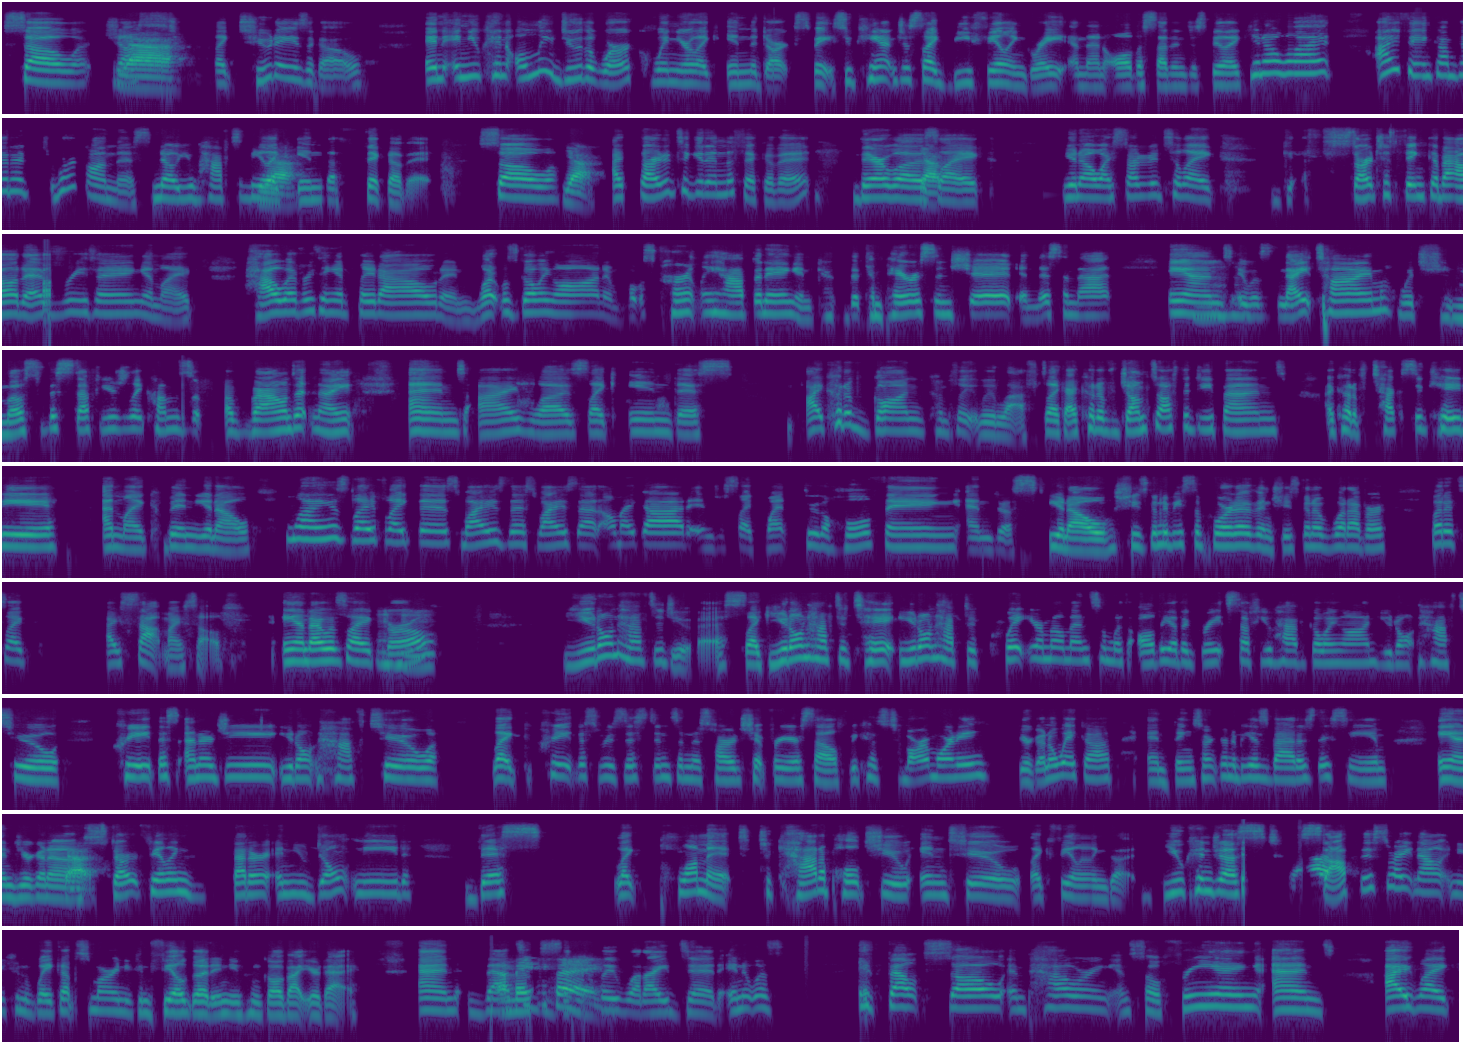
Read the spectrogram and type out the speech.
So just yeah. like two days ago, and and you can only do the work when you're like in the dark space. You can't just like be feeling great and then all of a sudden just be like, you know what? I think I'm gonna work on this. No, you have to be yeah. like in the thick of it. So yeah, I started to get in the thick of it. There was yeah. like, you know, I started to like get, start to think about everything and like how everything had played out and what was going on and what was currently happening and the comparison shit and this and that. And mm-hmm. it was nighttime, which most of this stuff usually comes around at night. And I was like in this, I could have gone completely left. Like I could have jumped off the deep end. I could have texted Katy and like been, you know, why is life like this? Why is this? Why is that? Oh my God. And just like went through the whole thing and just, you know, she's going to be supportive and she's going to whatever. But it's like, I stopped myself and I was like, girl, mm-hmm. you don't have to do this. Like, you don't have to take, you don't have to quit your momentum with all the other great stuff you have going on. You don't have to create this energy. You don't have to like create this resistance and this hardship for yourself because tomorrow morning you're going to wake up and things aren't going to be as bad as they seem and you're going to yeah. start feeling better and you don't need this like plummet to catapult you into like feeling good. You can just yeah. stop this right now and you can wake up tomorrow and you can feel good and you can go about your day. And that's Amazing. exactly what I did. And it was, it felt so empowering and so freeing. And I like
